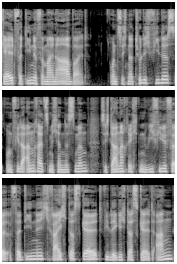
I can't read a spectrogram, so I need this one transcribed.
Geld verdiene für meine Arbeit. Und sich natürlich vieles und viele Anreizmechanismen sich danach richten, wie viel ver verdiene ich, reicht das Geld, wie lege ich das Geld an.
